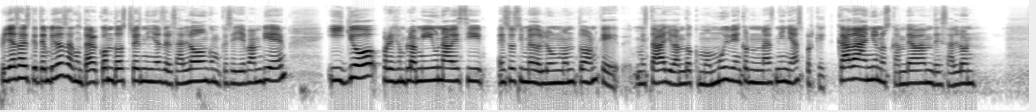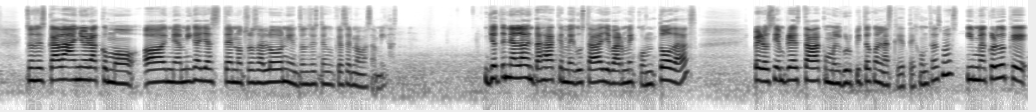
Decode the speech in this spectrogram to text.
pero ya sabes que te empiezas a juntar con dos, tres niñas del salón, como que se llevan bien. Y yo, por ejemplo, a mí una vez sí, eso sí me dolió un montón, que me estaba llevando como muy bien con unas niñas porque cada año nos cambiaban de salón. Entonces cada año era como, ay, mi amiga ya está en otro salón y entonces tengo que hacer nuevas amigas yo tenía la ventaja que me gustaba llevarme con todas, pero siempre estaba como el grupito con las que te juntas más. Y me acuerdo que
